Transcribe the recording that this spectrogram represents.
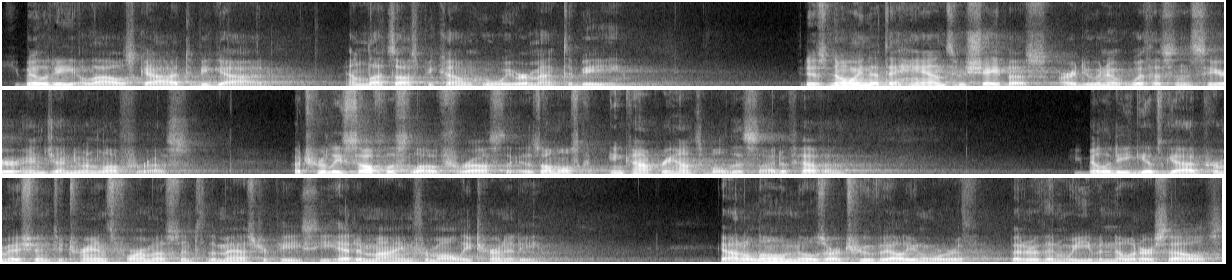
Humility allows God to be God and lets us become who we were meant to be. It is knowing that the hands who shape us are doing it with a sincere and genuine love for us, a truly selfless love for us that is almost incomprehensible this side of heaven. Humility gives God permission to transform us into the masterpiece He had in mind from all eternity. God alone knows our true value and worth better than we even know it ourselves.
